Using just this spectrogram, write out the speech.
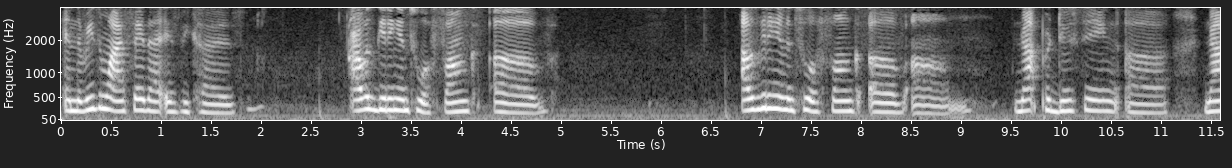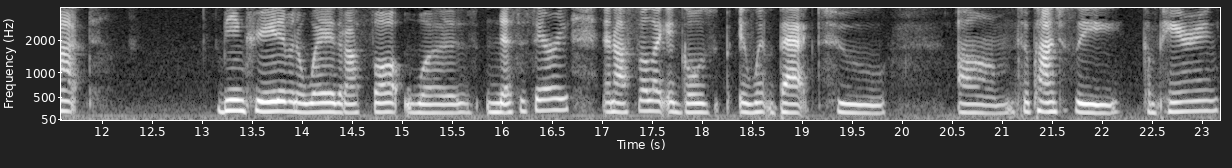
And the reason why I say that is because I was getting into a funk of I was getting into a funk of um not producing uh not being creative in a way that I thought was necessary. And I felt like it goes it went back to um subconsciously comparing.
